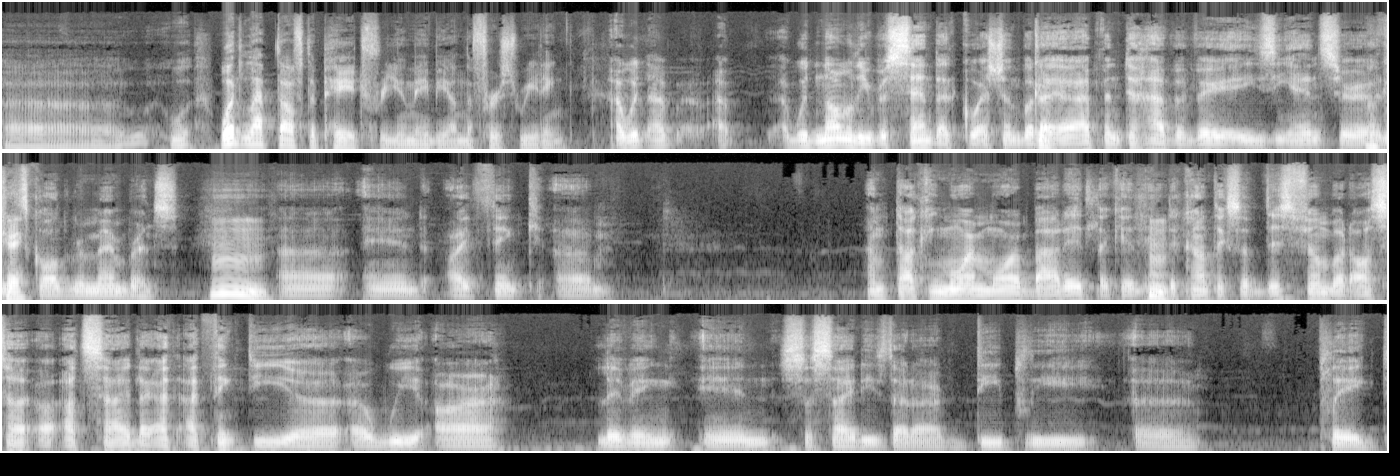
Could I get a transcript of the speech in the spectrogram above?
Uh, what leapt off the page for you, maybe on the first reading? I would I, I, I would normally resent that question, but I happen to have a very easy answer, and Okay. it's called remembrance. Uh, and I think um, I'm talking more and more about it, like in, in the context of this film, but also uh, outside. Like I, I think the uh, uh, we are living in societies that are deeply uh, plagued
